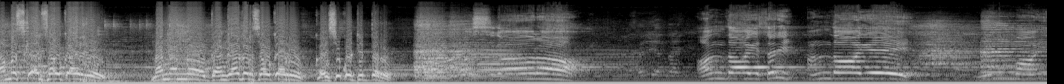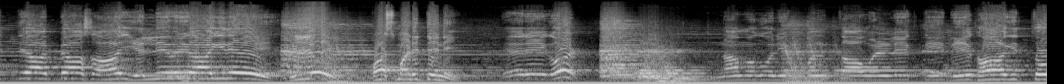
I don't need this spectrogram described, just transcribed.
ನಮಸ್ಕಾರ ಸಾವುಕಾರರು. ನನ್ನನ್ನು ಗಂಗಾಧರ ಸಾವುಕಾರರು ಕಳಿಸಿಕೊಟ್ಟಿದ್ದರು. ನಮಸ್ಕಾರ ಅಂದಾಗೆ ಸರಿ ಅಂದಾಗೆ ನಿಮ್ಮ ವಿದ್ಯಾಭ್ಯಾಸ ಎಲ್ಲಿವರೆಗೆ ಆಗಿದೆ? ಇಲ್ಲೇ ಪಾಸ್ ಮಾಡಿದ್ದೇನೆ. ವೆರಿ ಗುಡ್ ನಮಗೂ ನಿಮ್ಮಂತ ಒಳ್ಳೆ ಬೇಕಾಗಿತ್ತು.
